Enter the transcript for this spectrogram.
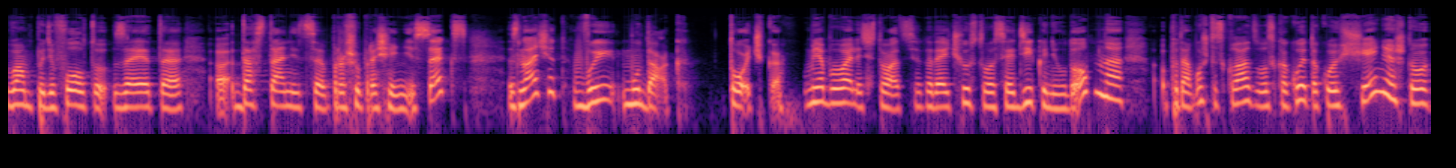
вам по дефолту за это э, достанется, прошу прощения, секс, значит, вы мудак. Точка. У меня бывали ситуации, когда я чувствовала себя дико неудобно, потому что складывалось какое-то такое ощущение, что,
